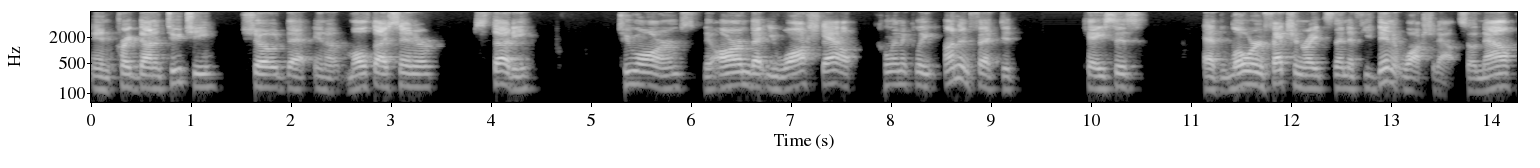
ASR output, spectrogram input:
and Craig Donatucci, showed that in a multi-center study, two arms, the arm that you washed out clinically uninfected cases had lower infection rates than if you didn't wash it out. So now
